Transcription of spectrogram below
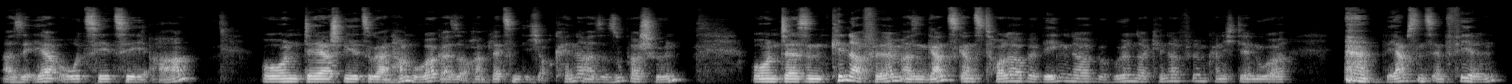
also R-O-C-C-A und der spielt sogar in Hamburg, also auch an Plätzen, die ich auch kenne, also super schön. Und das ist ein Kinderfilm, also ein ganz, ganz toller, bewegender, berührender Kinderfilm, kann ich dir nur wärmstens empfehlen.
